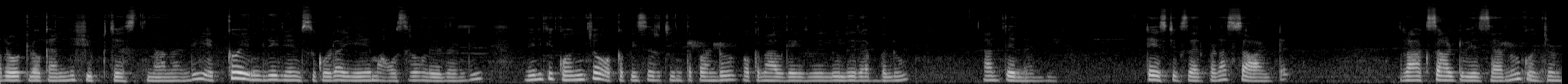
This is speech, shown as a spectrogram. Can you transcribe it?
రోట్లోకి అన్ని షిఫ్ట్ చేస్తున్నానండి. ఎక్కువ ఇంగ్రీడియంట్స్ కూడా ఏం అవసరం లేదండి. దీనికి కొంచెం ఒక పిసరు చింతపండు ఒక నాలుగైదు వెల్లుల్లి రెబ్బలు అంతేనండి. టేస్ట్కి సరిపడా సాల్ట్. రాక్ సాల్ట్ వేసాను కొంచెం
